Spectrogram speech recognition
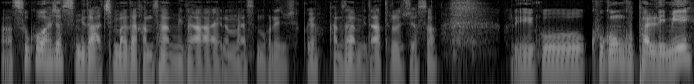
어, 수고하셨습니다. 아침마다 감사합니다. 이런 말씀 보내주셨고요. 감사합니다. 들어주셔서. 그리고 9098님이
